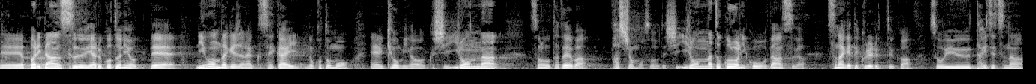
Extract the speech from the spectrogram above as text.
えーやっぱりダンスやることによって日本だけじゃなく世界のことも、えー興味が湧くしいろんな、その例えばファッションもそうですしいろんなところにこうダンスがつなげてくれるっていうかそういう大切な、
